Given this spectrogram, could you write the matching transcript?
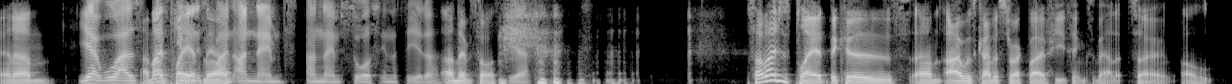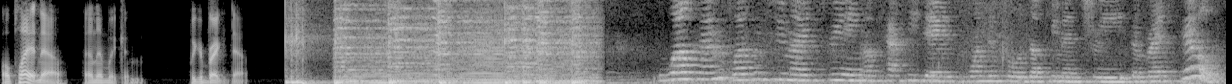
and um, Yeah, well, I was I might was play it this by an now. unnamed unnamed source in the theater. unnamed source. Yeah. So I might just play it because um, I was kind of struck by a few things about it. So I'll I'll play it now, and then we can we can break it down. Welcome, welcome to my screening of Cassie Jaye's wonderful documentary, The Red Pill.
